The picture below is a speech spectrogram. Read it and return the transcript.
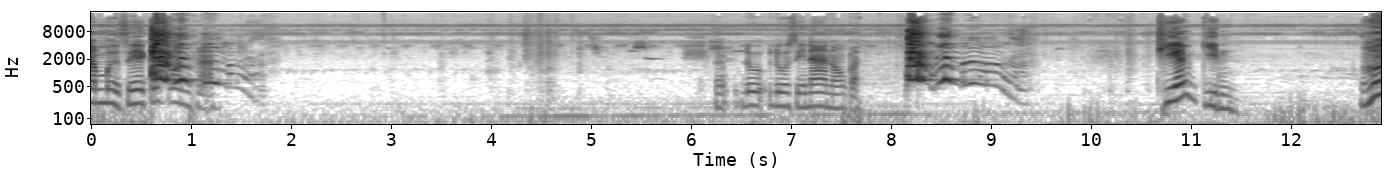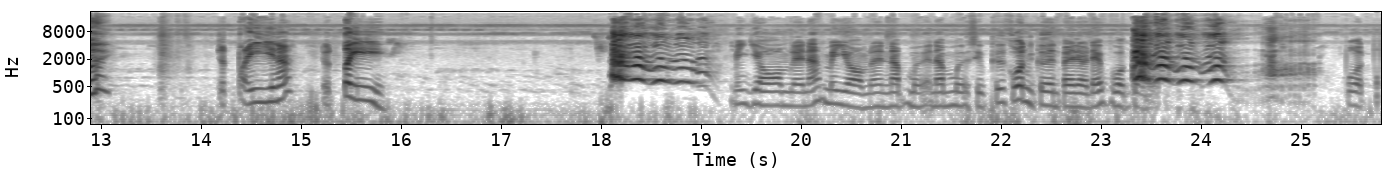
นับมือสิเฮ็ดคือคนค่ะ เออ ดูดูสีหน้าน้องก่อน เที่ยงกิน เฮ้ย จะตีนะ เดี๋ยวตี ไม่ยอมเลยนะ ไม่ยอมเลย นับมือ นับมือสิบคือค้นเกินไปแล้วได้พวกกันปวดโพ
